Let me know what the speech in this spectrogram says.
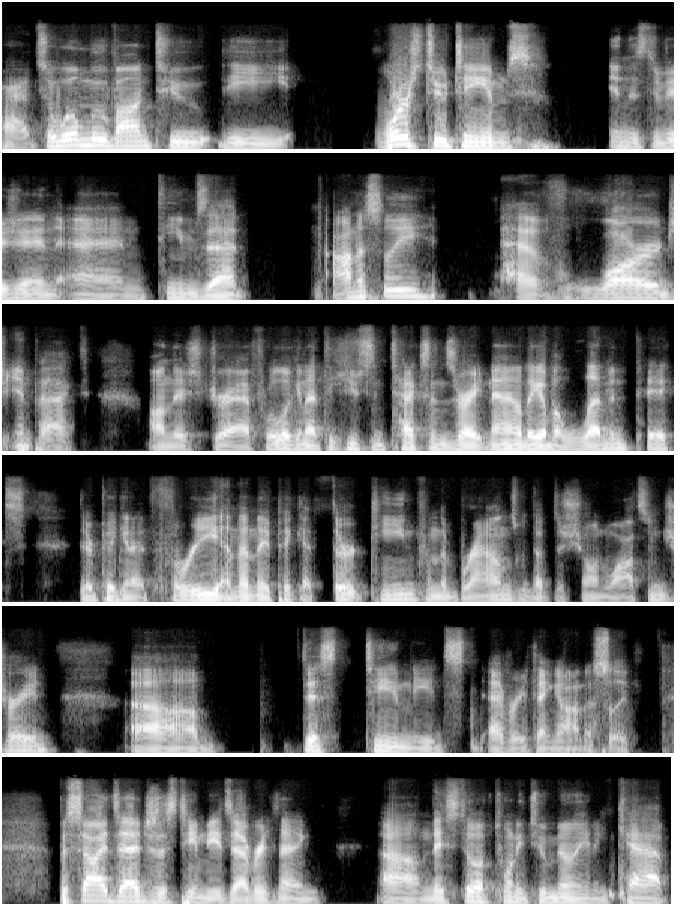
All right, so we'll move on to the worst two teams in this division and teams that honestly have large impact on this draft. We're looking at the Houston Texans right now. They have 11 picks. They're picking at three, and then they pick at 13 from the Browns with that Deshaun Watson trade. Um, this team needs everything, honestly. Besides edge, this team needs everything. Um, they still have 22 million in cap,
